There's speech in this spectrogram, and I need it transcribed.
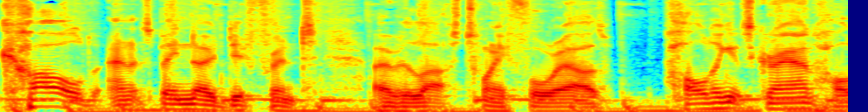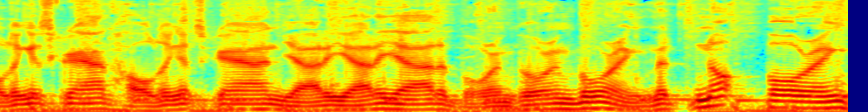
cold, and it's been no different over the last 24 hours. Holding its ground, holding its ground, holding its ground, yada, yada, yada, boring, boring, boring. But not boring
